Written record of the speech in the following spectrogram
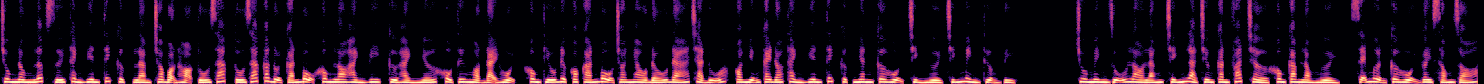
trung nông lớp dưới thành viên tích cực làm cho bọn họ tố giác tố giác các đội cán bộ không lo hành vi, cử hành nhớ khổ tư ngọt đại hội, không thiếu được có cán bộ cho nhau đấu đá trả đũa, có những cái đó thành viên tích cực nhân cơ hội chỉnh người chính mình thượng vị. Chu Minh Dũ lo lắng chính là Trương Căn Phát chờ không cam lòng người, sẽ mượn cơ hội gây sóng gió,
